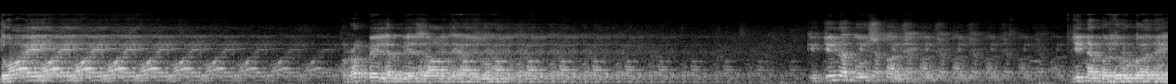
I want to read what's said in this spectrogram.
دعائیں رب لمبی ذات حضور کہ جنہ دوستوں نے جنہ بزرگوں نے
